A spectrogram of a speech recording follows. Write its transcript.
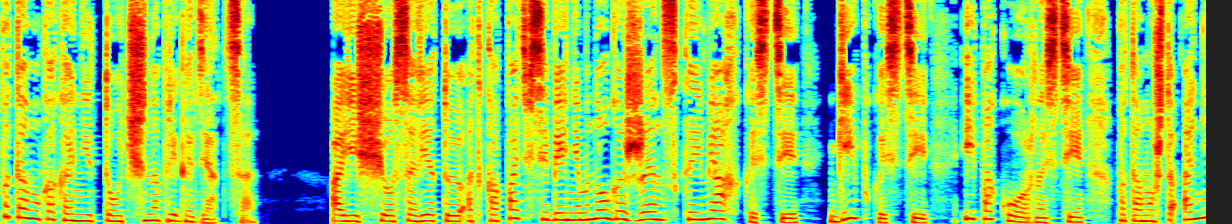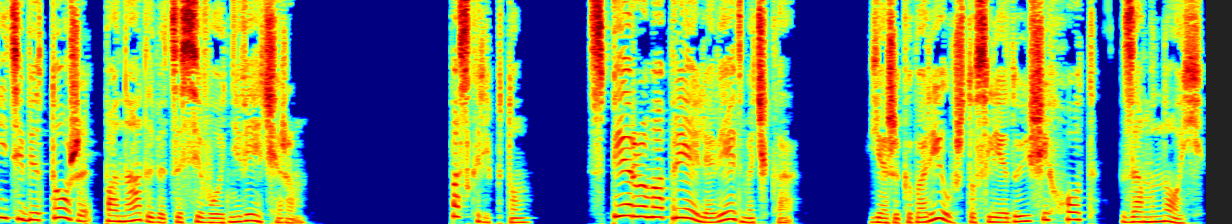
потому как они точно пригодятся. А еще советую откопать в себе немного женской мягкости гибкости и покорности, потому что они тебе тоже понадобятся сегодня вечером. По скриптум. С первым апреля, ведьмочка. Я же говорил, что следующий ход за мной.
